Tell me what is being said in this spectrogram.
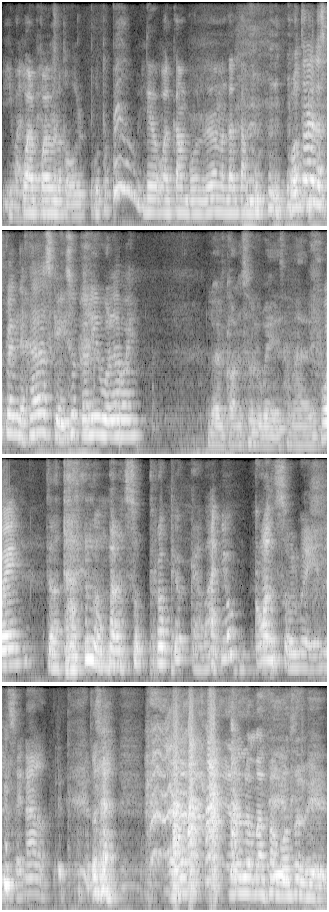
Y vale ¿Cuál verga pueblo? Todo el puto pedo, güey. Digo, al campo, le debe mandar al campo. Otra de las pendejadas que hizo Calígula, güey, Lo del cónsul, güey, esa madre. fue tratar de nombrar su propio caballo cónsul, güey, en el Senado. O sea, Eso, eso es lo más famoso, güey.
